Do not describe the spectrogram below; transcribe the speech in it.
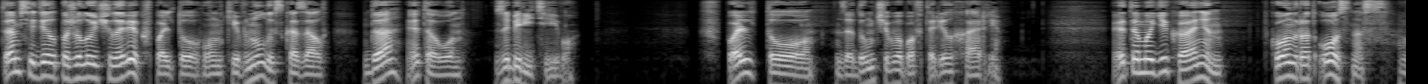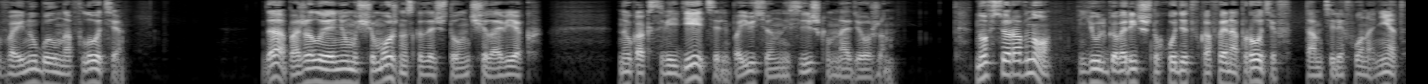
«Там сидел пожилой человек в пальто, он кивнул и сказал, «Да, это он, заберите его». «В пальто», — задумчиво повторил Харри. «Это магиканин, Конрад Оснос, в войну был на флоте. Да, пожалуй, о нем еще можно сказать, что он человек. Но как свидетель, боюсь, он не слишком надежен. Но все равно, Юль говорит, что ходит в кафе напротив, там телефона нет.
